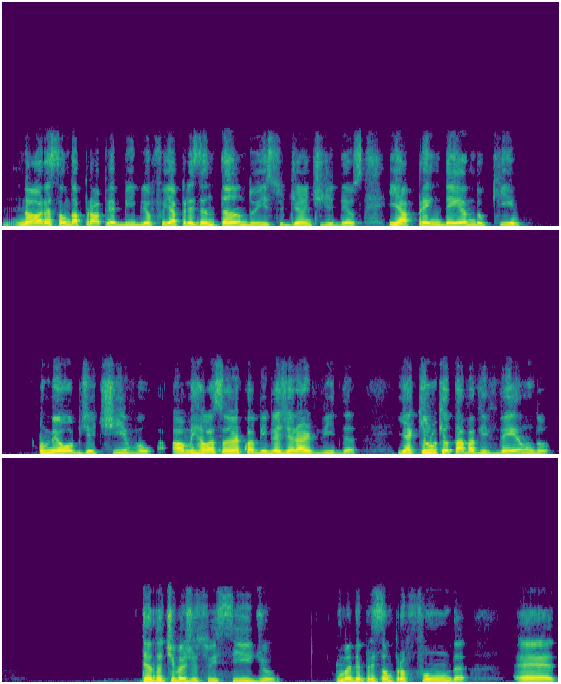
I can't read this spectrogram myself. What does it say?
na oração da própria Bíblia, eu fui apresentando isso diante de Deus e aprendendo que o meu objetivo ao me relacionar com a Bíblia é gerar vida. E aquilo que eu estava vivendo, tentativas de suicídio, uma depressão profunda, é,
